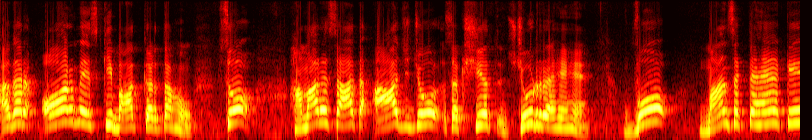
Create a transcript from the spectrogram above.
अगर और मैं इसकी बात करता हूँ सो हमारे साथ आज जो शख्सियत जुड़ रहे हैं, वो मान सकते हैं कि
